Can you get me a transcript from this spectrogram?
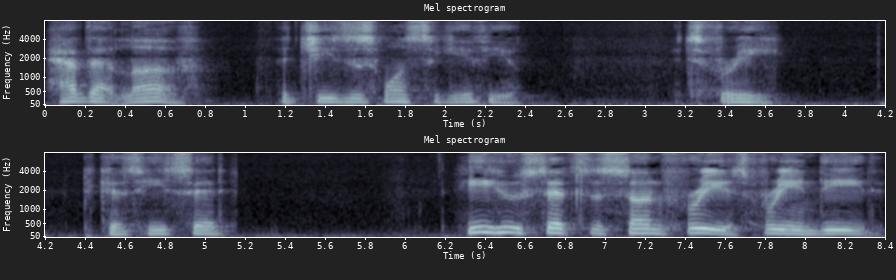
have that love that Jesus wants to give you. It's free because he said, He who sets the Son free is free indeed.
